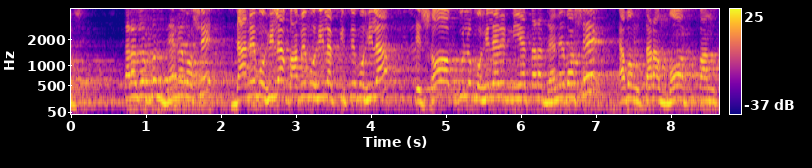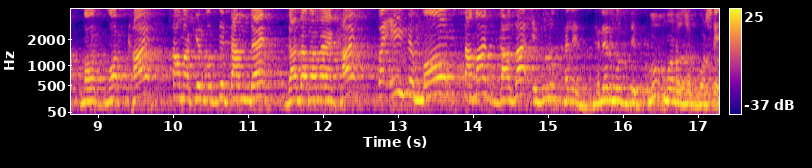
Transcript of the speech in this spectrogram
বসে। তারা যখন ধ্যানে বসে, ডানে মহিলা, বামে মহিলা, পিছে মহিলা, এই সবগুলো মহিলার নিয়ে তারা ধ্যানে বসে এবং তারা মদ পান, মদ খায়, তামাকের মধ্যে টান দেয়, গাজা বানায়, খায়। বা এই যে মদ, তামাক, গাজা, এগুলো খেলে ধ্যানের মধ্যে খুব মনোযোগ বসে।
